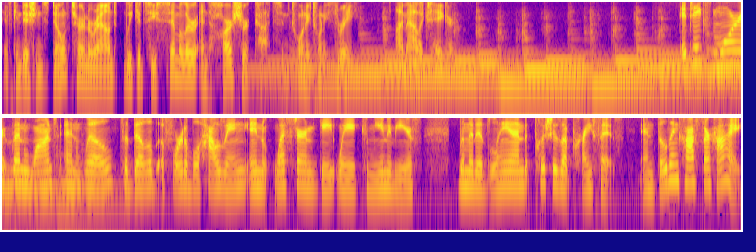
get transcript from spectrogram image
If conditions don't turn around, we could see similar and harsher cuts in 2023. I'm Alex Hager. It takes more than want and will to build affordable housing in Western Gateway communities. Limited land pushes up prices, and building costs are high.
